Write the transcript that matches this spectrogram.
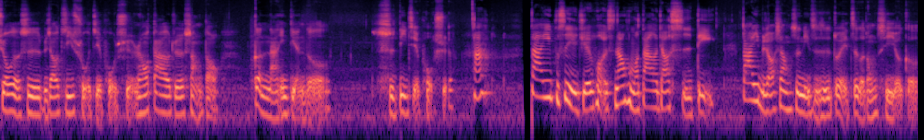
修的是比较基础的解剖学，然后大二就会上到更难一点的实地解剖学。啊，大一不是也解剖是那什么大二叫实地？大一比较像是你只是对这个东西有个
